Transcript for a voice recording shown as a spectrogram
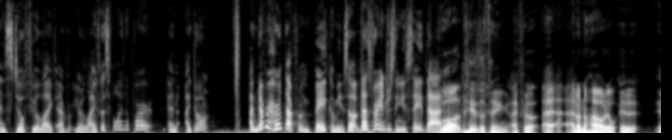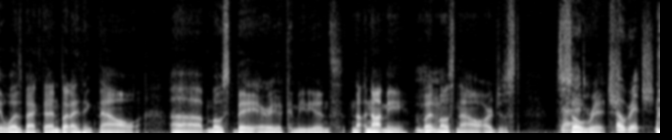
and still feel like ev- your life is falling apart. And I don't. I've never heard that from Bay comedians, so that's very interesting. You say that. Well, here's the thing. I feel I I don't know how it it, it was back then, but I think now uh, most Bay Area comedians, not not me, but Mhm. most now are just so rich. oh, rich.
